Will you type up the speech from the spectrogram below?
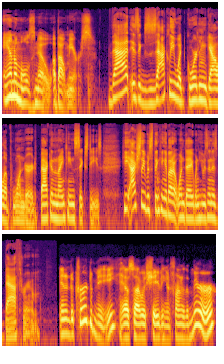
animals know about mirrors? That is exactly what Gordon Gallup wondered back in the 1960s. He actually was thinking about it one day when he was in his bathroom. And it occurred to me as I was shaving in front of the mirror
